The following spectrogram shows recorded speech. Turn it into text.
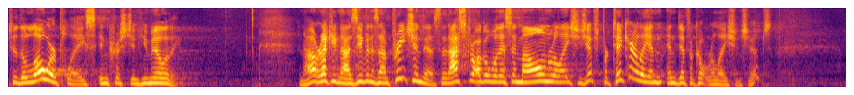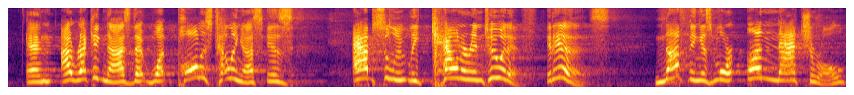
to the lower place in Christian humility. And I recognize, even as I'm preaching this, that I struggle with this in my own relationships, particularly in, in difficult relationships. And I recognize that what Paul is telling us is absolutely counterintuitive. It is. Nothing is more unnatural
